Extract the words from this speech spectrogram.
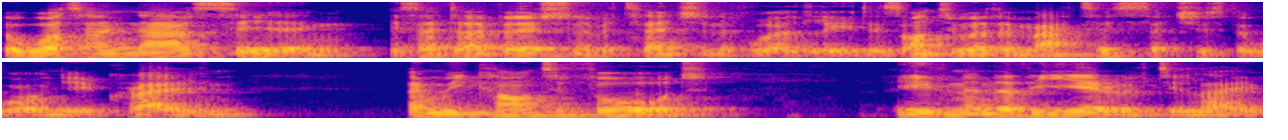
But what I'm now seeing is a diversion of attention of world leaders onto other matters, such as the war in Ukraine. And we can't afford even another year of delay.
